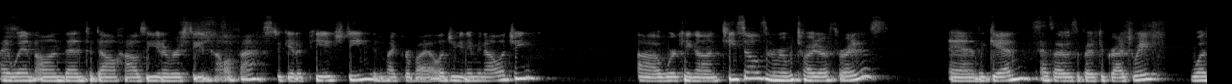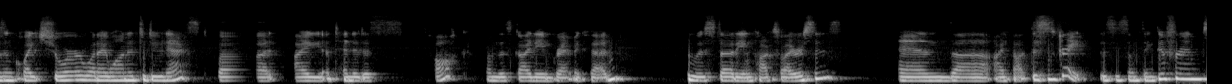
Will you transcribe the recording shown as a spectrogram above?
I went on then to Dalhousie University in Halifax to get a PhD in microbiology and immunology, uh, working on T cells and rheumatoid arthritis. And again, as I was about to graduate, wasn't quite sure what I wanted to do next, but, but I attended a talk from this guy named Grant McFadden, who was studying pox viruses. And uh, I thought, this is great. This is something different.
